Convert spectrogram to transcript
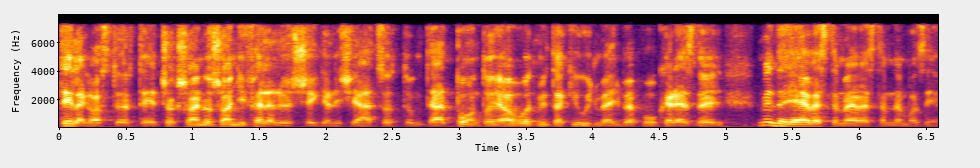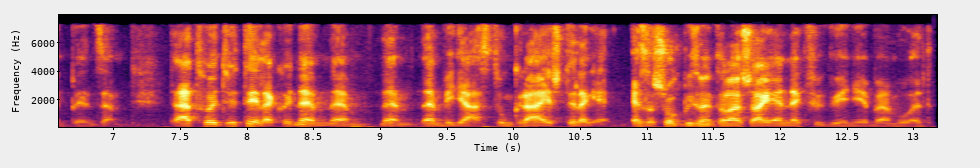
tényleg az történt, csak sajnos annyi felelősséggel is játszottunk. Tehát pont olyan volt, mint aki úgy megy be pókerezni, hogy mindegy, elvesztem, elvesztem, nem az én pénzem. Tehát, hogy tényleg, hogy nem, nem, nem, nem vigyáztunk rá, és tényleg ez a sok bizonytalanság ennek függvényében volt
